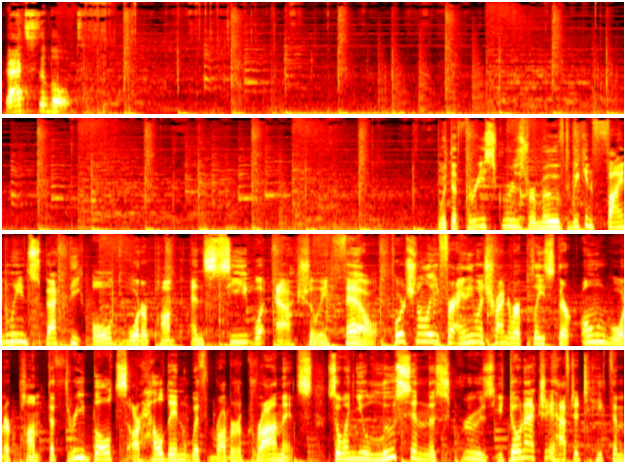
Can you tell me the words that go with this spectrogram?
That's the bolt. With the three screws removed, we can finally inspect the old water pump and see what actually failed. Fortunately for anyone trying to replace their own water pump, the three bolts are held in with rubber grommets. So when you loosen the screws, you don't actually have to take them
